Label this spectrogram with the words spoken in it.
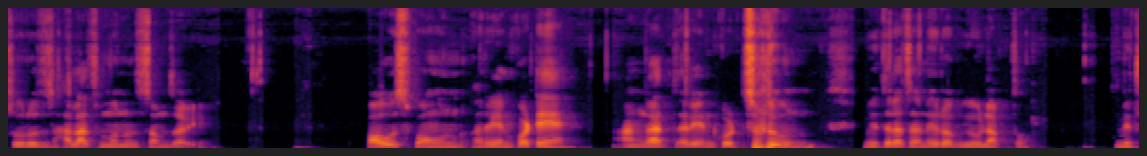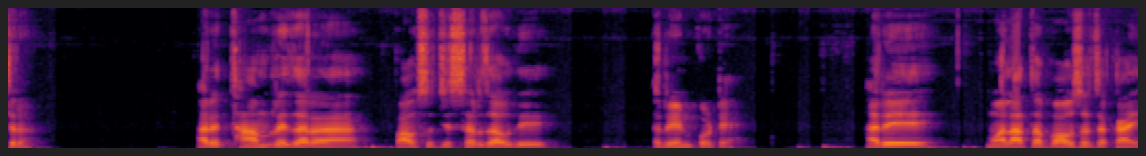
सुरू झालाच म्हणून समजावे. पाऊस पाहून रेनकोट्या अंगात रेनकोट चढून मित्राचा निरोप घेऊ लागतो. मित्र अरे थांब रे जरा पावसाची सर जाऊ दे. रेनकोट्या अरे मला आता पावसाचं काय?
